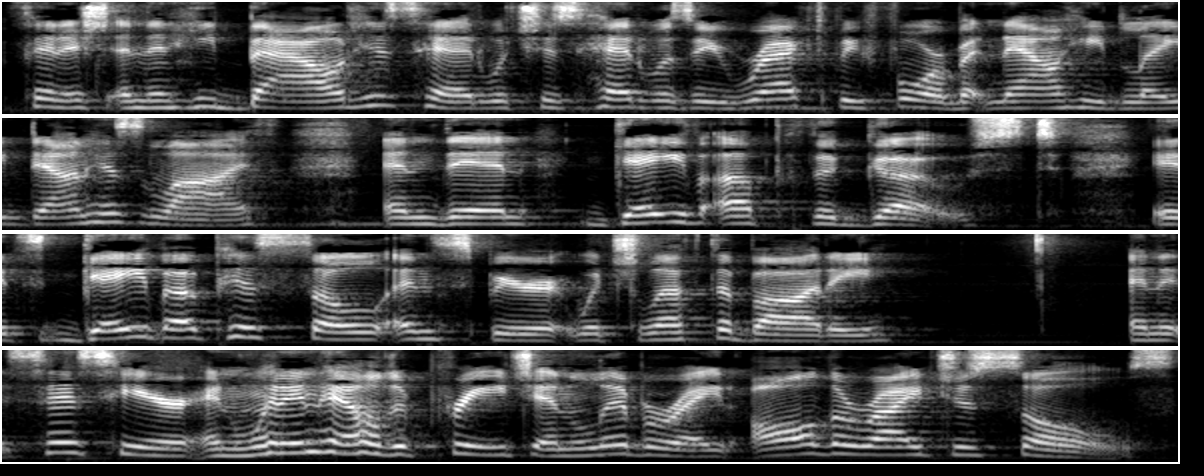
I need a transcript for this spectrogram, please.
finished, and then he bowed his head, which his head was erect before, but now he'd laid down his life, and then gave up the ghost. It's gave up his soul and spirit, which left the body. And it says here, and went in hell to preach and liberate all the righteous souls.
